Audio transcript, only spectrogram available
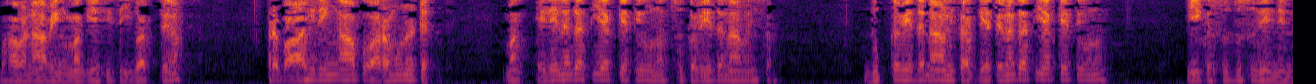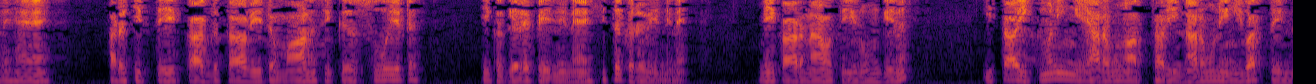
භාවනාවෙන් මගේ සිත ඉවත් වෙන අර බාහිරින් ආපු අරමුණට මං එළෙන ගතියක් ඇති වුණොත් සුඛ වේදනාව නිසා දුක්ඛ වේදනාව නිසා ගැටෙන ගතියක් ඇති වුණොත් ඒක සුදුසු වෙන්නේ නැහැ. අර චිත්ත ඒකාග්‍රතාවයට මානසික සුවයට ඒක ගැලපෙන්නේ නැහැ හිත කර වෙන්නේ නැහැ. මේ කාරණාව තේරුම්ගෙන ඊතා ඉක්මනින් ඒ අරමුණ අත්හරින්න අරමුණෙන් ඉවත් වෙන්න.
